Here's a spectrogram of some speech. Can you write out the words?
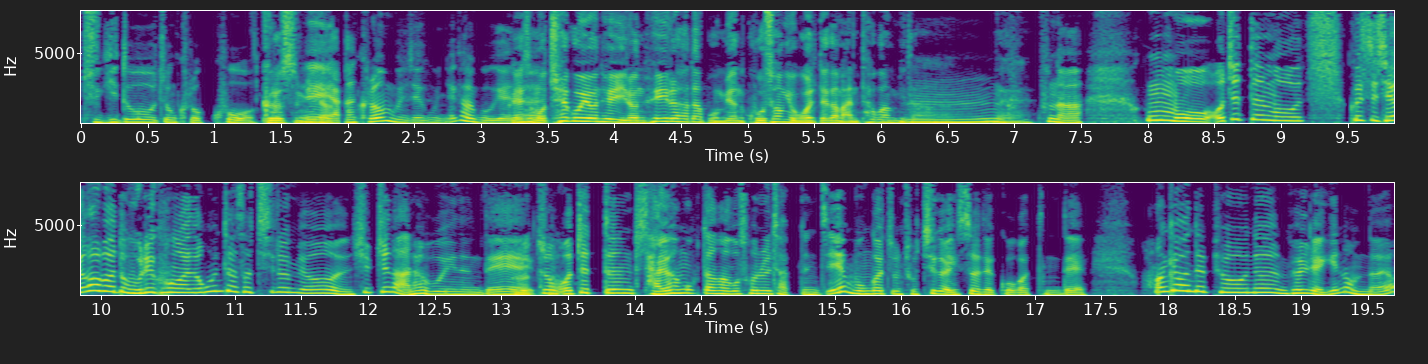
주기도 좀 그렇고. 그렇습니다. 네, 약간 그런 문제군요 결국에는. 그래서 뭐 최고위원회 이런 회의를 하다 보면 고성이 오갈 때가 많다고 합니다. 음, 네. 그렇구나. 그럼 뭐 어쨌든 뭐 글쎄 제가 봐도 우리 공화당 혼자서 치르면 쉽지는 않아 보이는데 그렇죠. 그럼 어쨌든 자유한국당하고 손을 잡든지 뭔가 좀 조치가 있어야 될 것 같은데 황교안 대표는 별 얘기는 없나요?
